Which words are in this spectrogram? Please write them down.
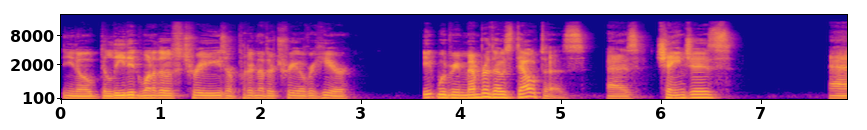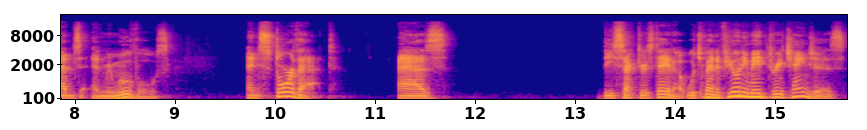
you know, deleted one of those trees or put another tree over here, it would remember those deltas as changes, adds, and removals and store that as the sector's data, which meant if you only made three changes,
